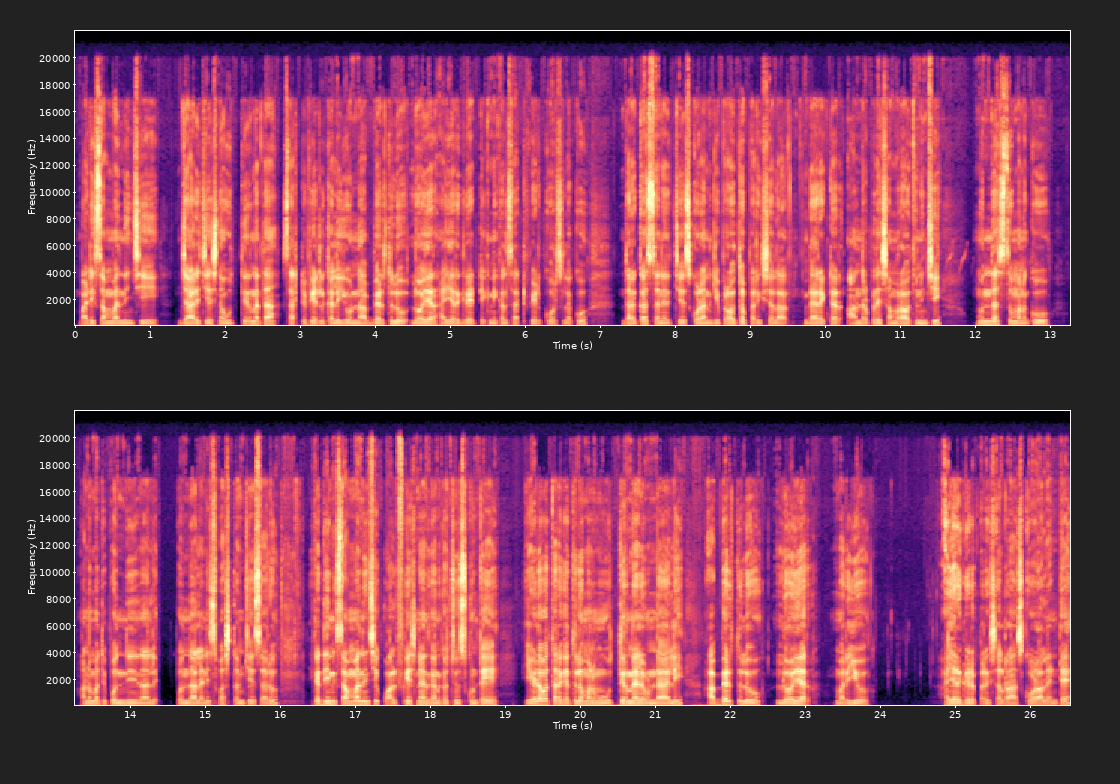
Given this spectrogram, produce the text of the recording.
వాటికి సంబంధించి జారీ చేసిన ఉత్తీర్ణత సర్టిఫికేట్లు కలిగి ఉన్న అభ్యర్థులు lower higher grade technical certificate కోర్సులకు దరఖాస్తు అనేది చేసుకోవడానికి ప్రభుత్వ పరీక్షల డైరెక్టర్ ఆంధ్రప్రదేశ్ అమరావతి నుంచి ముందస్తు మనకు అనుమతి పొందాలి పొందాలని స్పష్టం చేశారు. ఇక దీనికి సంబంధించి క్వాలిఫికేషన్ అనేది కనుక చూసుకుంటే ఏడవ తరగతిలో మనము ఉత్తీర్ణలు ఉండాలి. అభ్యర్థులు లోయర్ మరియు హయ్యర్ గ్రేడ్ పరీక్షలు రాసుకోవాలంటే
